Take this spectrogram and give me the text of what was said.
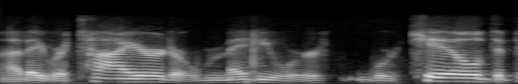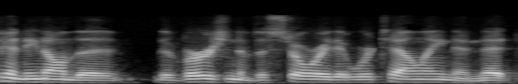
uh, they retired or maybe were were killed, depending on the the version of the story that we're telling. And that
